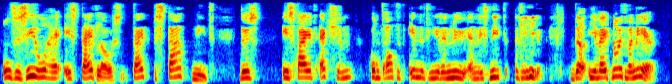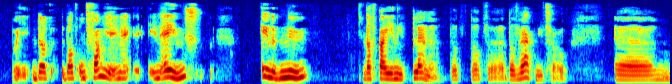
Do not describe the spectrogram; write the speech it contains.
onze ziel is tijdloos. Tijd bestaat niet. Dus inspired action komt altijd in het hier en nu en is niet, je weet nooit wanneer. Dat, dat ontvang je ineens in het nu. Dat kan je niet plannen. Dat, dat, uh, dat werkt niet zo. Uh,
